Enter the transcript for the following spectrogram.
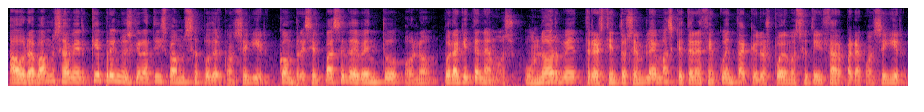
Ahora vamos a ver qué premios gratis vamos a poder conseguir, compres el pase de evento o no. Por aquí tenemos un orbe, 300 emblemas que tened en cuenta que los podemos utilizar para conseguir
